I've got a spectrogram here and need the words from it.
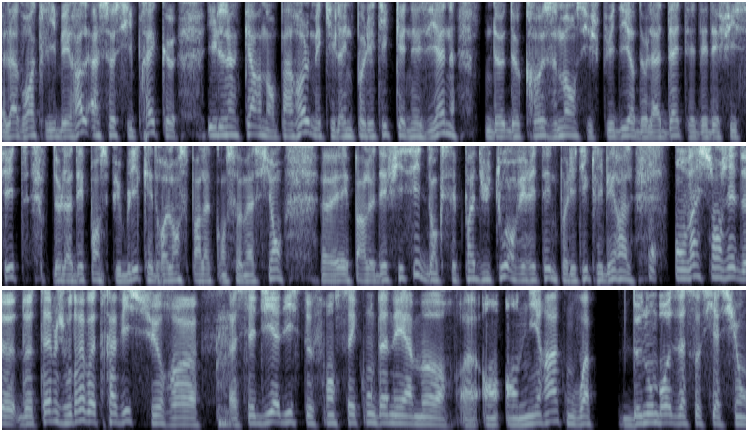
la droite libérale, à ceci près que il l'incarne en parole, mais qu'il a une politique keynésienne de, de creusement, si je puis dire, de la dette et des déficits, de la dépense publique et de relance par la consommation euh, et par le déficit. Donc c'est pas du tout en vérité une politique libérale. On va changer de, thème. Je voudrais votre avis sur euh, ces djihadistes français condamnés à mort euh, en, Irak. On voit de nombreuses associations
